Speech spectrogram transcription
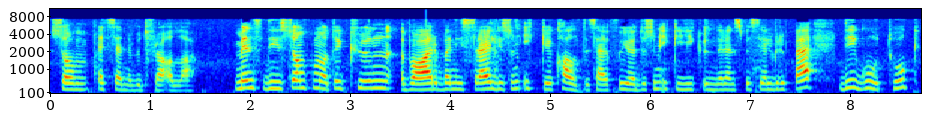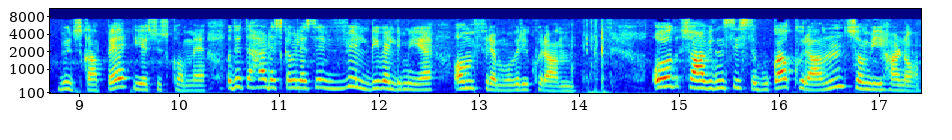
som et sendebud fra Allah. Mens de som på en måte kun var Ben Israel, de som ikke kalte seg for jøder, som ikke gikk under en spesiell gruppe, de godtok budskapet Jesus kom med. Og dette her, det skal vi lese veldig, veldig mye om fremover i Koranen. Og så har vi den siste boka, Koranen, som vi har nå.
